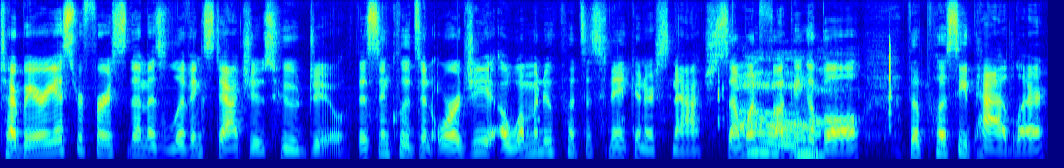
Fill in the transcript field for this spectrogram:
Tiberius refers to them as living statues who do. This includes an orgy, a woman who puts a snake in her snatch, someone fucking a Oh. bull, the pussy paddler,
